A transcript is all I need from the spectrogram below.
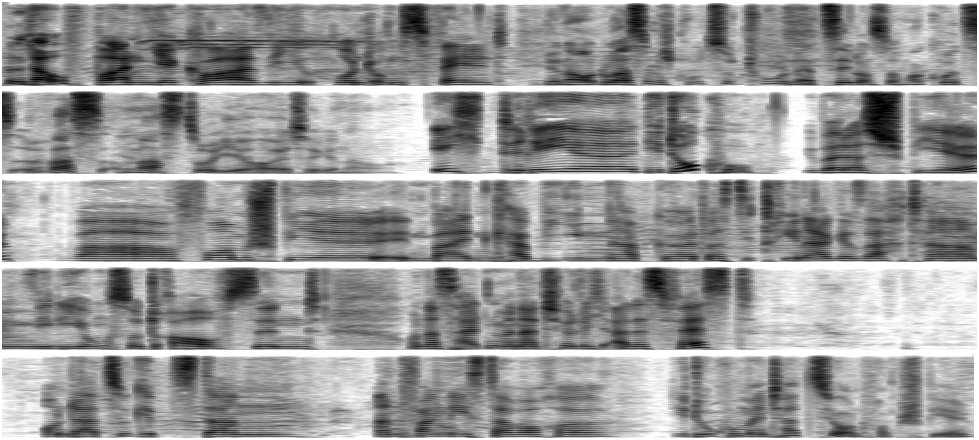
Laufbahn hier quasi rund ums Feld. Genau, du hast nämlich gut zu tun. Erzähl uns doch mal kurz, was machst du hier heute genau? Ich drehe die Doku über das Spiel. War vorm Spiel in beiden Kabinen, habe gehört, was die Trainer gesagt haben, wie die Jungs so drauf sind. Und das halten wir natürlich alles fest. Und dazu gibt es dann Anfang nächster Woche die Dokumentation vom Spiel.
